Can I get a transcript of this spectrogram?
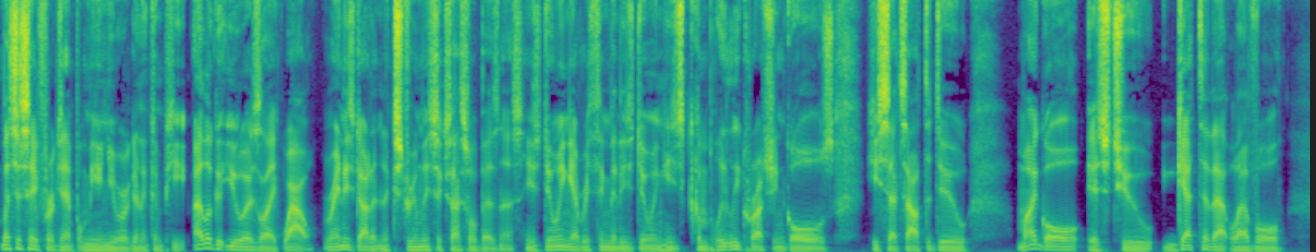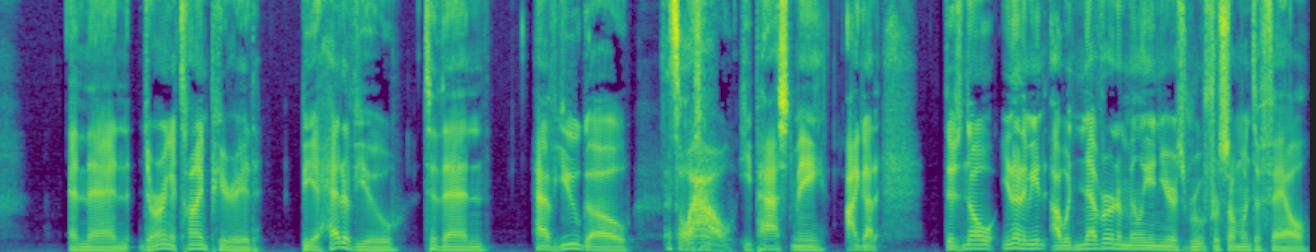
let's just say, for example, me and you are going to compete. I look at you as like, wow, Randy's got an extremely successful business. He's doing everything that he's doing. He's completely crushing goals he sets out to do. My goal is to get to that level and then during a time period be ahead of you to then have you go, That's awesome. wow, he passed me. I got it. There's no, you know what I mean? I would never in a million years root for someone to fail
